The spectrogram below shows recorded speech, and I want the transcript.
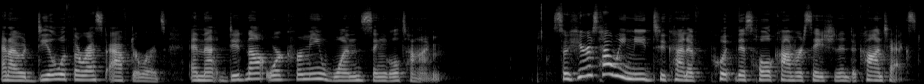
and I would deal with the rest afterwards. And that did not work for me one single time. So here's how we need to kind of put this whole conversation into context.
